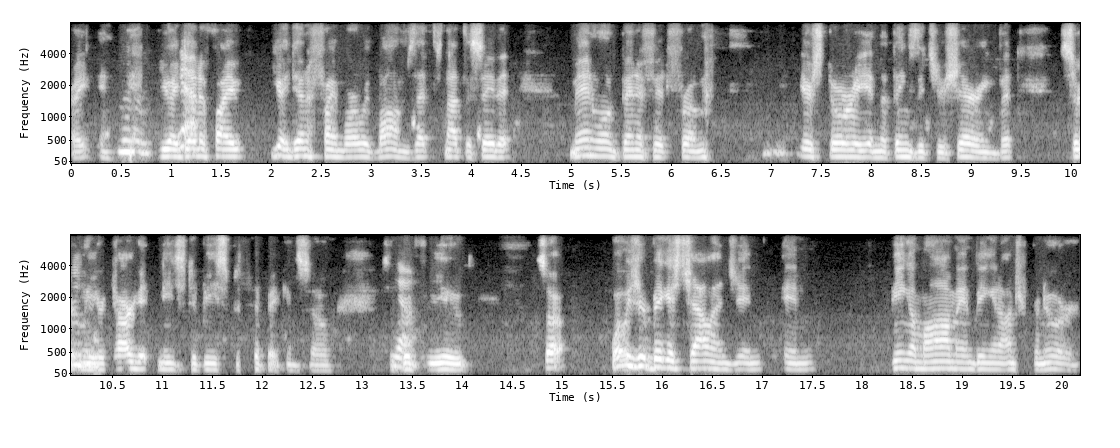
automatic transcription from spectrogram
right? And mm-hmm. you identify yeah you identify more with moms. That's not to say that men won't benefit from your story and the things that you're sharing, but certainly mm-hmm. your target needs to be specific. And so, so yeah. good for you. So, what was your biggest challenge in in being a mom and being an entrepreneur?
